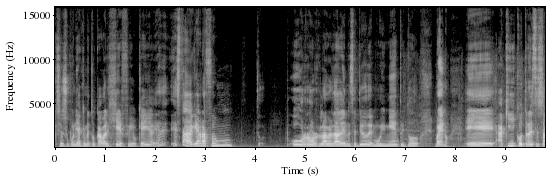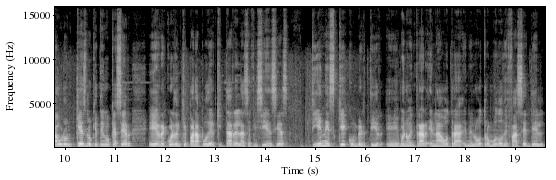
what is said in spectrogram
se suponía que me tocaba el jefe, ¿ok? E, esta guerra fue un horror, la verdad, en el sentido de movimiento y todo. Bueno, eh, aquí contra este Sauron, ¿qué es lo que tengo que hacer? Eh, recuerden que para poder quitarle las eficiencias tienes que convertir, bueno, entrar en la otra, en el otro modo de fase del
